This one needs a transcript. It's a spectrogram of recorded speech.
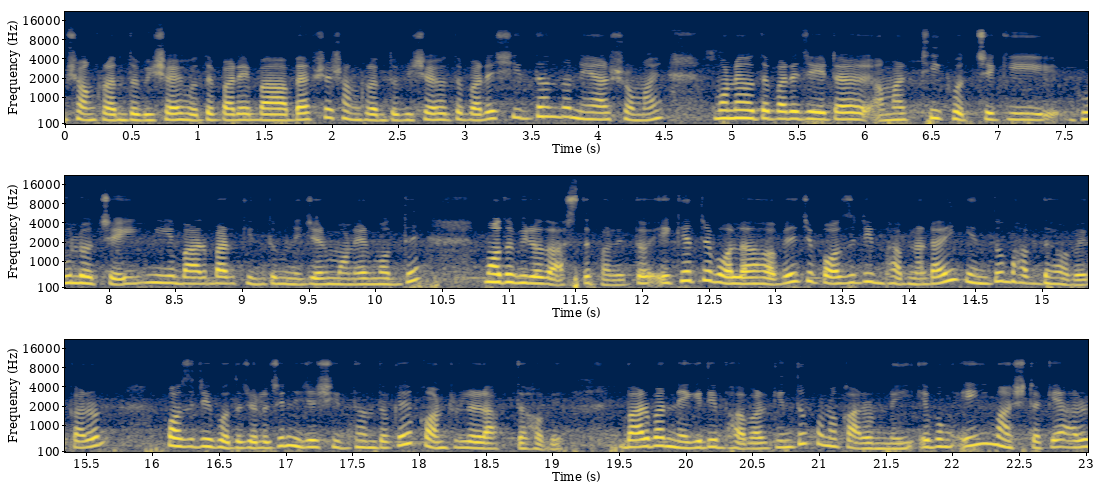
সংক্রান্ত বিষয় হতে পারে বা ব্যবসা সংক্রান্ত বিষয় হতে পারে। সিদ্ধান্ত নেওয়ার সময় মনে হতে পারে যে, এটা আমার ঠিক হচ্ছে কি ভুল হচ্ছে? এই নিয়ে বারবার কিন্তু নিজের মনের মধ্যে মতবিরোধ আসতে পারে। তো এক্ষেত্রে বলা হবে যে, পজিটিভ ভাবনাটাই কিন্তু ভাবতে হবে। কারণ পজিটিভ হতে চলেছে নিজের সিদ্ধান্তকে কন্ট্রোলে রাখতে হবে। বারবার নেগেটিভ ভাবার কিন্তু কোনো কারণ নেই এবং এই মাসটাকে আরও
